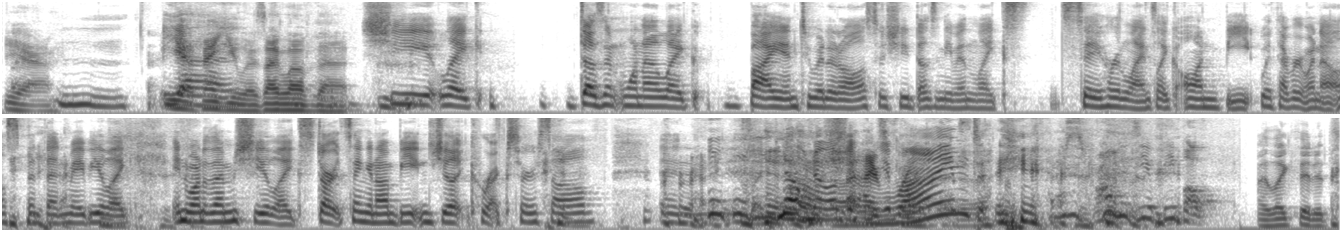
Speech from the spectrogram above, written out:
yeah. Mhm. yeah, Thank you, Liz. I love that. she like doesn't want to like buy into it at all so she doesn't even like say her lines like on beat with everyone else but then maybe like in one of them she like starts singing on beat and she like corrects herself and it's like no no I I'm not- rhymed. What's wrong with you people? I like that it's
